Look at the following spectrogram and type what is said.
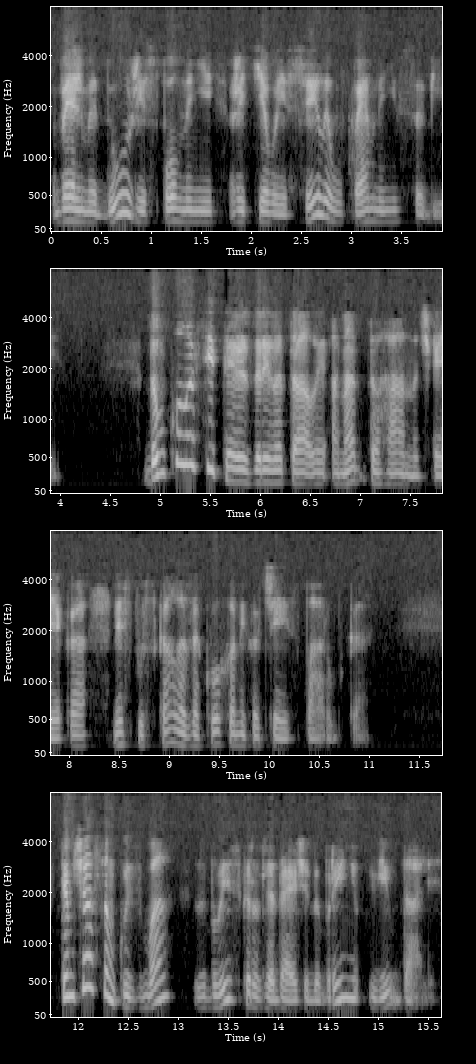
вельми дужі, сповнені життєвої сили, впевнені в собі. Довкола всі теж зареготали, а надто Ганночка, яка не спускала закоханих очей з парубка. Тим часом Кузьма, зблизька розглядаючи Добриню, вів далі.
